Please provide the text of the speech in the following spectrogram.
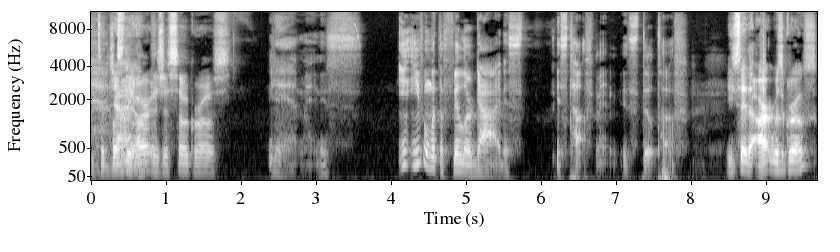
it's a giant. the art is just so gross. Yeah, man. It's even with the filler guide, it's it's tough, man. It's still tough. You say the art was gross?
